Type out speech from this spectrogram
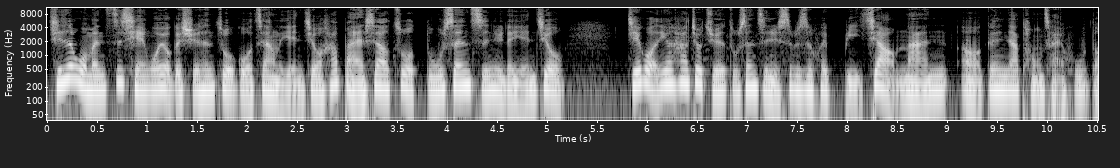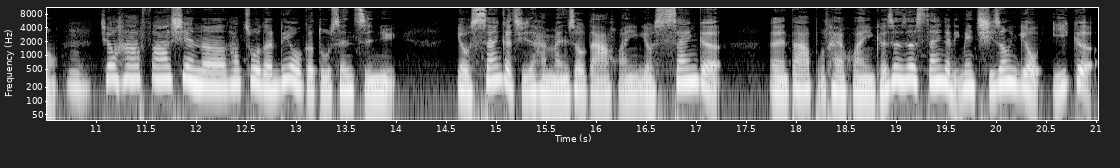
其实我们之前我有个学生做过这样的研究，他本来是要做独生子女的研究，结果因为他就觉得独生子女是不是会比较难呃跟人家同才互动，嗯，就他发现呢，他做的六个独生子女，有三个其实还蛮受大家欢迎，有三个嗯大家不太欢迎，可是这三个里面其中有一个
